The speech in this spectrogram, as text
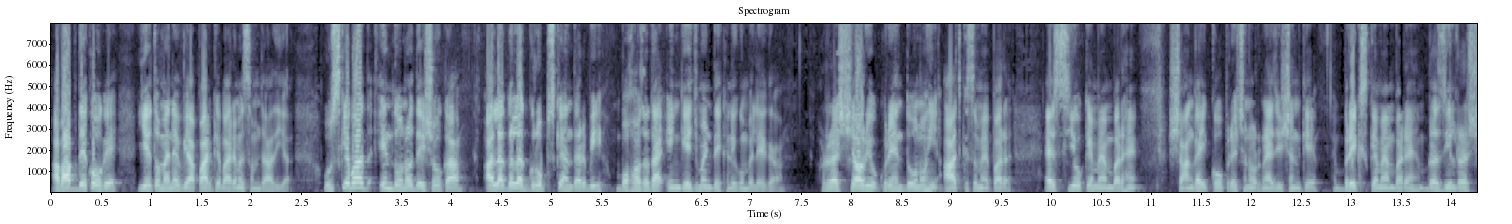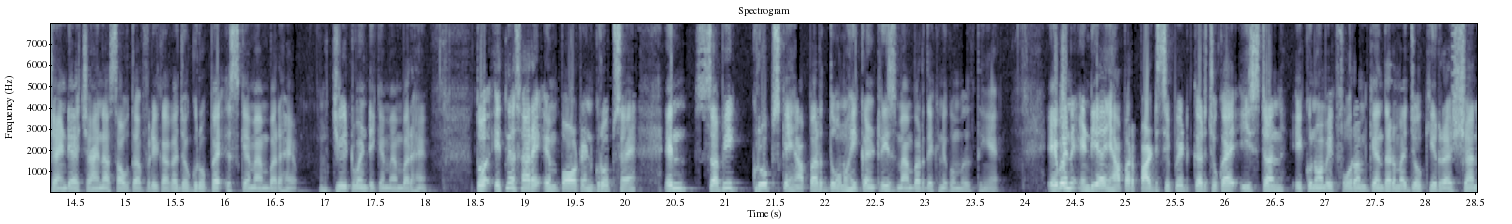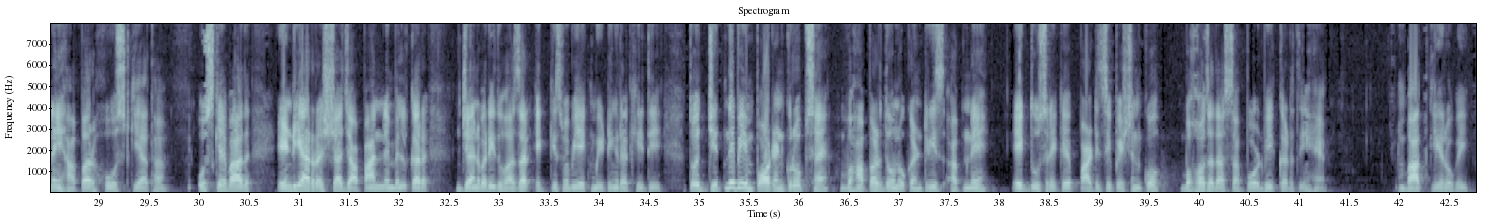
अब आप देखोगे, ये तो मैंने व्यापार के बारे में समझा दिया। उसके बाद इन दोनों देशों का अलग अलग ग्रुप्स के अंदर भी बहुत ज़्यादा इंगेजमेंट देखने को मिलेगा। रशिया और यूक्रेन दोनों ही आज के समय पर एससीओ के मेंबर हैं। शांघाई कोऑपरेशन ऑर्गेनाइजेशन के ब्रिक्स के मेंबर हैं। Brazil, Russia, India, China, South Africa का जो ग्रुप है, इसके मेंबर हैं। जी ट्वेंटी के मेंबर हैं। तो इतने सारे इंपॉर्टेंट ग्रुप्स हैं। इन सभी ग्रुप्स के यहाँ पर दोनों ही कंट्रीज़ मेंबर देखने को मिलती हैं। इवन इंडिया यहाँ पर पार्टिसिपेट कर चुका है ईस्टर्न इकोनॉमिक फोरम के अंदर में, जो कि रशिया ने यहाँ पर होस्ट किया था। उसके बाद इंडिया रशिया जापान ने मिलकर जनवरी 2021 में भी एक मीटिंग रखी थी। तो जितने भी इंपॉर्टेंट ग्रुप्स हैं, वहाँ पर दोनों कंट्रीज़ अपने एक दूसरे के पार्टिसिपेशन को बहुत ज़्यादा सपोर्ट भी करती हैं। बात क्लियर हो गई।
